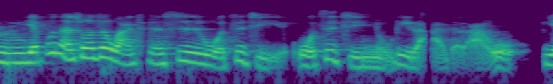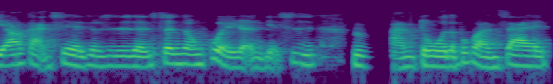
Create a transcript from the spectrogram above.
嗯，也不能说这完全是我自己我自己努力来的啦。我也要感谢，就是人生中贵人也是蛮多的，不管在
